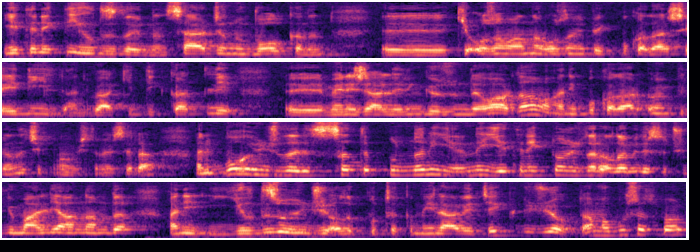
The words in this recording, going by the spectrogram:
yetenekli yıldızlarının, Sercan'ın, Volkan'ın e, ki o zamanlar Ozan İpek bu kadar şey değildi. Hani belki dikkatli e, menajerlerin gözünde vardı ama hani bu kadar ön plana çıkmamıştı mesela. Hani bu oyuncuları satıp bunların yerine yetenekli oyuncular alabilirse. Çünkü mali anlamda hani yıldız oyuncuyu alıp bu takımı ilave edecek bir gücü yoktu ama Bursaspor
